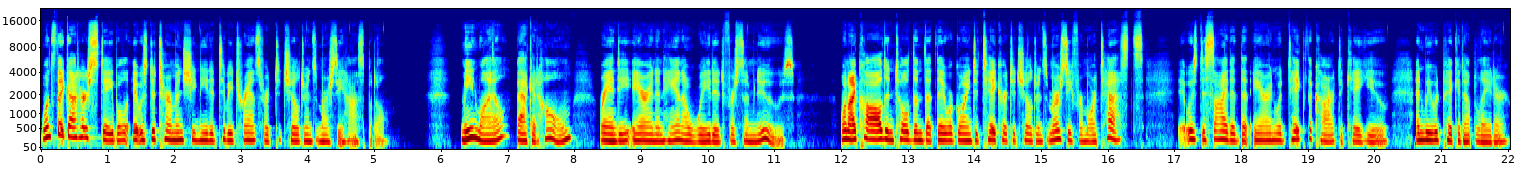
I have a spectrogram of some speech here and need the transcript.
Once they got her stable, it was determined she needed to be transferred to Children's Mercy Hospital. Meanwhile, back at home, Randy, Erin, and Hannah waited for some news. When I called and told them that they were going to take her to Children's Mercy for more tests, it was decided that Erin would take the car to KU and we would pick it up later.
